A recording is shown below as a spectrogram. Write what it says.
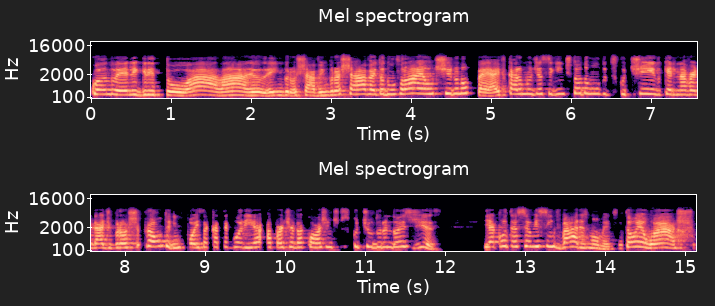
Quando ele gritou, ah, lá, eu embroxava, embroxava, aí todo mundo falou, ah, é um tiro no pé. Aí ficaram no dia seguinte todo mundo discutindo que ele, na verdade, broxa. Pronto, ele impôs a categoria a partir da qual a gente discutiu durante dois dias. E aconteceu isso em vários momentos. Então, eu acho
